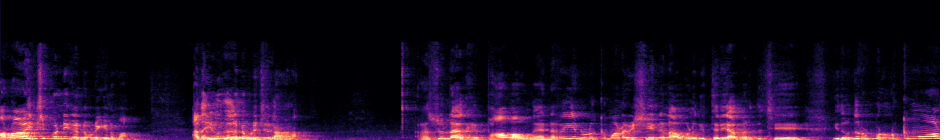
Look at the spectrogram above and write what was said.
ஆராய்ச்சி பண்ணி கண்டுபிடிக்கணுமா? அதை இவங்க கண்டுபிடிச்சிருக்காங்களாம் ரசுல்லாவுக்கு பாவம் அவங்க நிறைய நுணுக்கமான விஷயங்கள்லாம் அவங்களுக்கு தெரியாமல் இருந்துச்சு. இது வந்து ரொம்ப நுணுக்கமான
